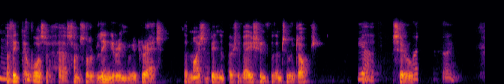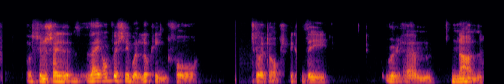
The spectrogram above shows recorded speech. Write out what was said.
Mm. I think there was uh, some sort of lingering regret that might have been the motivation for them to adopt yeah. Uh, Cyril. I was going to say that they obviously were looking for to adopt because the um, nun,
